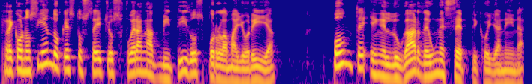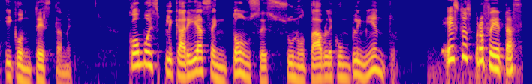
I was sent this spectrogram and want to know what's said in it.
Reconociendo que estos hechos fueran admitidos por la mayoría, ponte en el lugar de un escéptico, Yanina, y contéstame. ¿Cómo explicarías entonces su notable cumplimiento? Estos profetas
